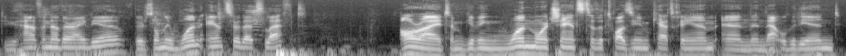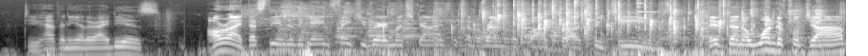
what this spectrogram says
Do you have another idea? There's only one answer that's left. All right, I'm giving one more chance to the troisième, quatrième, and then that will be the end. Do you have any other ideas? All right, that's the end of the game. Thank you very much, guys. Let's have a round of applause for our two teams. They've done a wonderful job.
